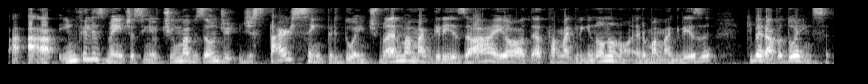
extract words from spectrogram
a, a, infelizmente, assim, eu tinha uma visão de, de, estar sempre doente. Não era uma magreza, ai, ó, ela tá magrinha. Não, não, não. Era uma magreza que beirava doença.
